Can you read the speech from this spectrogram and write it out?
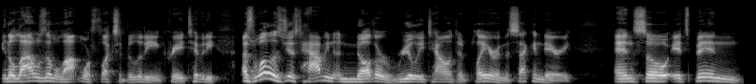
it allows them a lot more flexibility and creativity, as well as just having another really talented player in the secondary. And so it's been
